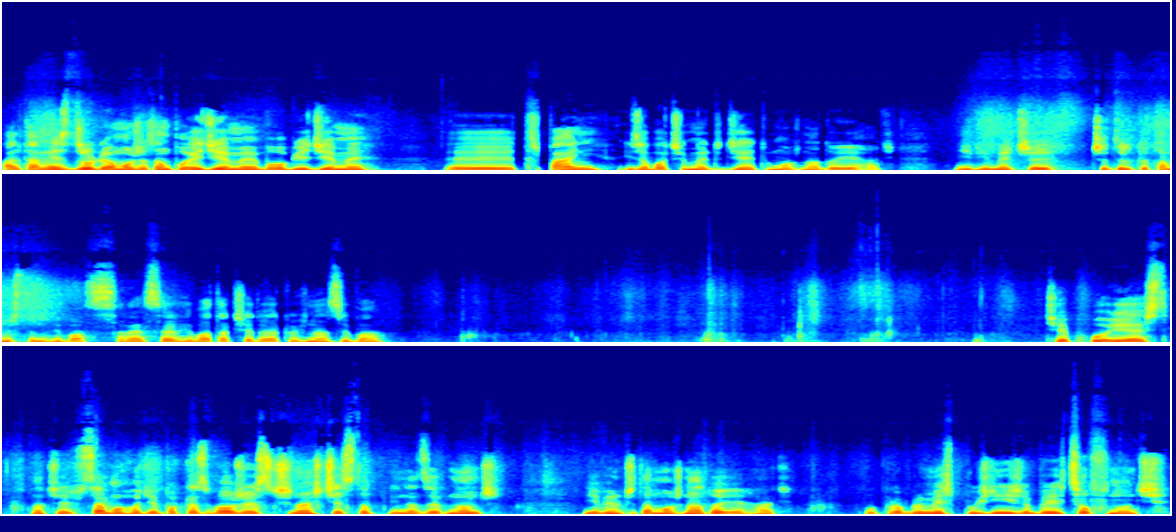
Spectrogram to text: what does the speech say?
ale tam jest droga, może tam pojedziemy, bo objedziemy Trpań i zobaczymy, gdzie tu można dojechać. Nie wiemy, czy, czy tylko tam jest ten chyba Sreser, chyba tak się to jakoś nazywa. Ciepło jest. Znaczy w samochodzie pokazywało, że jest 13 stopni na zewnątrz. Nie wiem, czy tam można dojechać, bo problem jest później, żeby cofnąć.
